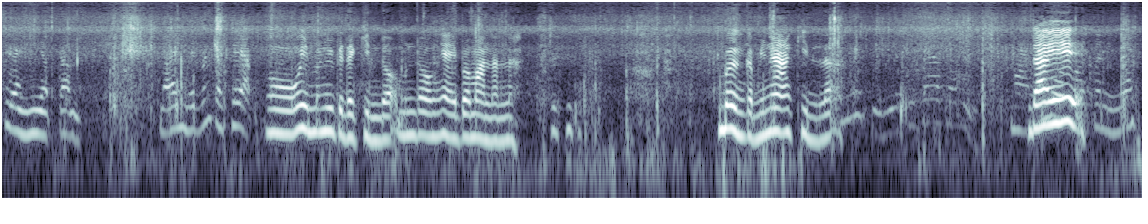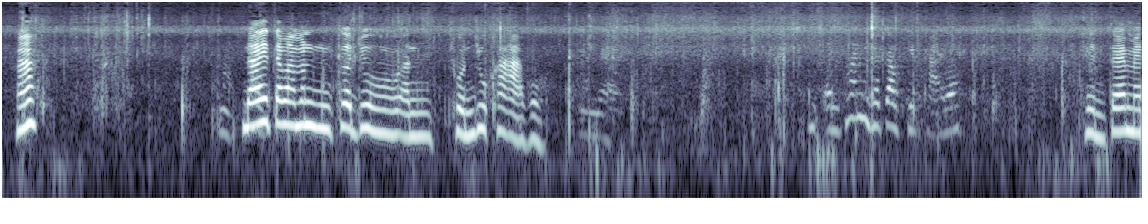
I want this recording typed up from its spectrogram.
เสียงเงียบกันนายเฮ็ดมันก็แซ่บโอ้ย มันมีแต่แต่กินดอก มันดอกใหญ่ประมาณนั้นนะเบิ่งกับมีน่ากินละ ได้ตัวนี้เนาะ ฮะได้แต่ว่ามันเกิดอยู่อันชนอยู่ค่าผู้นั่นแหละอันท่านนี่เขาเจ้าเก็บขายบ่เห็นแต่แม่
